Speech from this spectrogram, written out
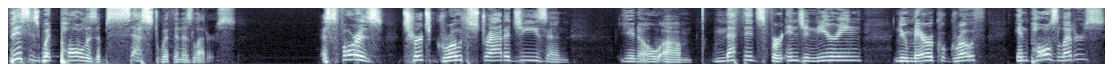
This is what Paul is obsessed with in his letters. As far as church growth strategies and, you know, um, methods for engineering numerical growth, in Paul's letters,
